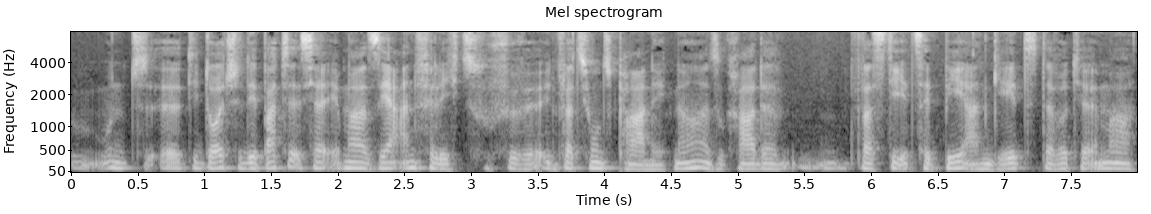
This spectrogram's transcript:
und äh, die deutsche Debatte ist ja immer sehr anfällig zu, für Inflationspanik. Ne? Also gerade was die EZB angeht, da wird ja immer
